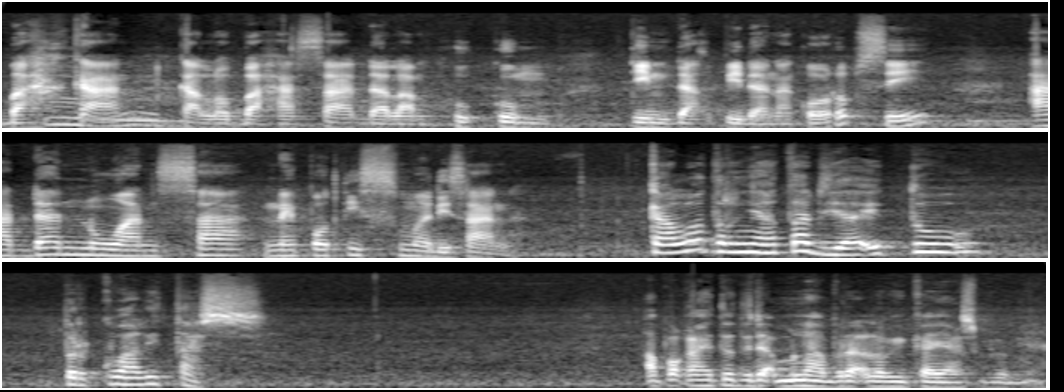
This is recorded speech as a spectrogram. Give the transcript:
Bahkan hmm. kalau bahasa dalam hukum tindak pidana korupsi ada nuansa nepotisme di sana. Kalau ternyata dia itu berkualitas, apakah itu tidak menabrak logika yang sebelumnya?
